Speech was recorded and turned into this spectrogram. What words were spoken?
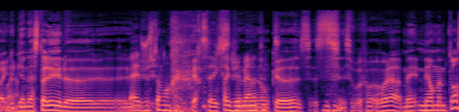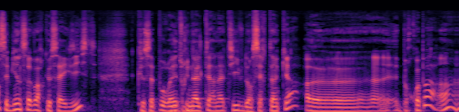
Bah, Il est bien installé le, bah, justement. c'est ça que j'ai mis un donc euh, voilà. Mais, mais en même temps, c'est bien de savoir que ça existe, que ça pourrait être une alternative dans certains cas. Euh, pourquoi pas hein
